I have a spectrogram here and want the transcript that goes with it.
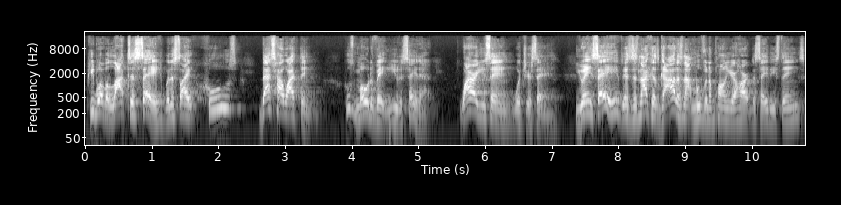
people have a lot to say, but it's like, who's, that's how I think. Who's motivating you to say that? Why are you saying what you're saying? You ain't saved. It's not because God is not moving upon your heart to say these things,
